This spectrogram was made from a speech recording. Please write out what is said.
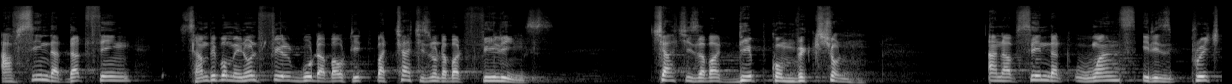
I've seen that that thing, some people may not feel good about it, but church is not about feelings. Church is about deep conviction. And I've seen that once it is preached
